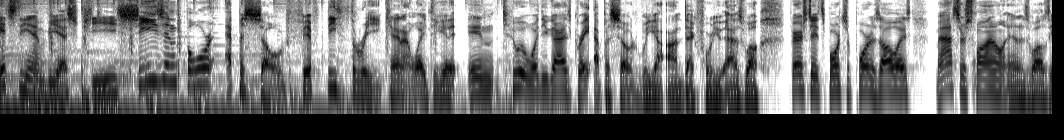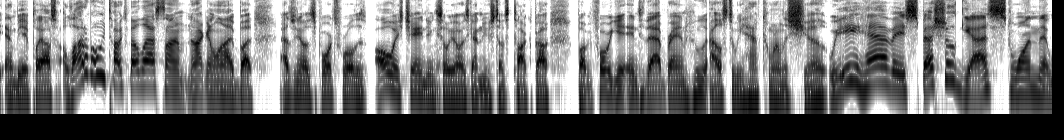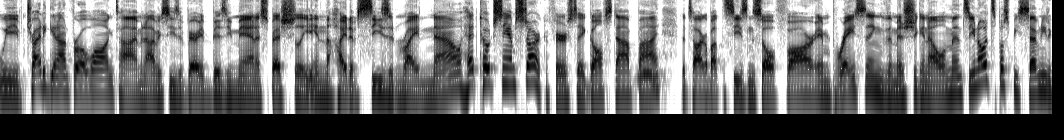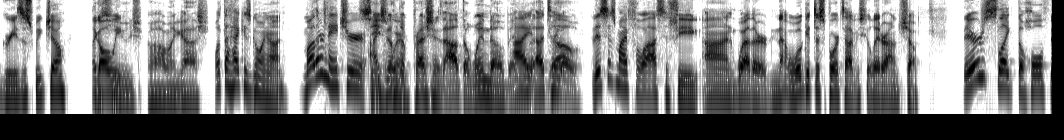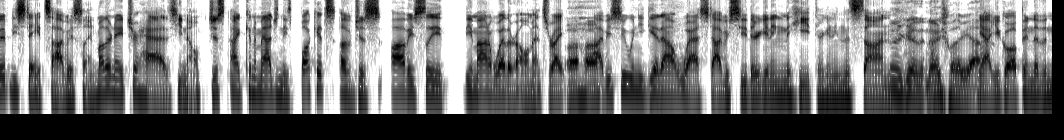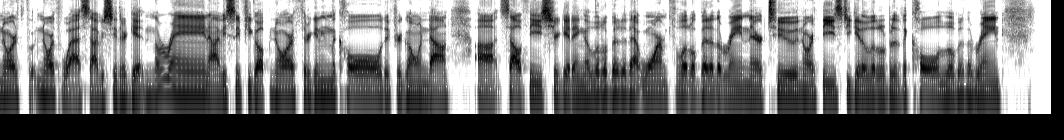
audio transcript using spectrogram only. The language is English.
It's the MVSP Season 4, Episode 53. Cannot wait to get it into it with you guys. Great episode we got on deck for you as well. Ferris State Sports Report, as always, Masters Final, and as well as the NBA playoffs. A lot of what we talked about last time, not going to lie, but as we know, the sports world is always changing, so we always got new stuff to talk about. But before we get into that, Brand, who else do we have coming on the show? We have a special guest, one that we've tried to get on for a long time, and obviously he's a very busy man, especially in the height of season right now. Head coach Sam Stark of Ferris State Golf stopped by to talk about the season so far, embracing the Michigan elements. You know, it's supposed to be 70 degrees this week, Joe. Like That's all week. huge. Oh my gosh. What the heck is going on? Mother Nature, I Seasonal depression is out the window, baby. I, Let's tell go. you, this is my philosophy on weather. Now, we'll get to sports obviously later on in the show. There's like the whole 50 states, obviously, and Mother Nature has, you know, just I can imagine these buckets of just obviously the amount of weather elements, right? Uh-huh. Obviously, when you get out west, obviously they're getting the heat, they're getting the sun. They're getting the nice weather, yeah. Yeah, you go up into the north northwest. Obviously, they're getting the rain. Obviously, if you go up north, they're getting the cold. If you're going down uh, southeast, you're getting a little bit of that warmth, a little bit of the rain there too. Northeast, you get a little bit of the cold, a little bit of the rain.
